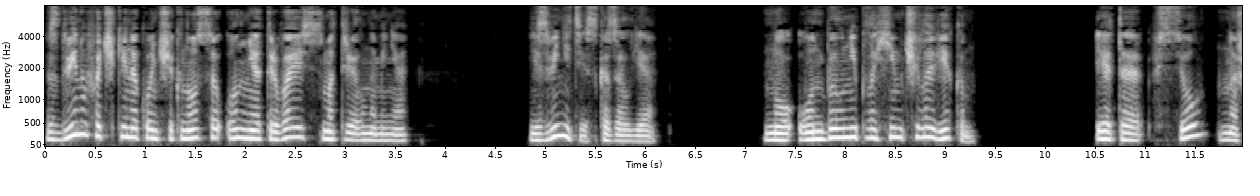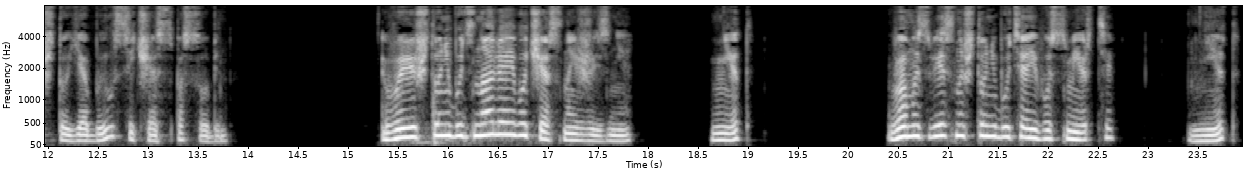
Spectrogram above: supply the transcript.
Сдвинув очки на кончик носа, он, не отрываясь, смотрел на меня. «Извините», — сказал я, — «но он был неплохим человеком». Это все, на что я был сейчас способен. Вы что-нибудь знали о его частной жизни? Нет. Вам известно что-нибудь о его смерти? Нет.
